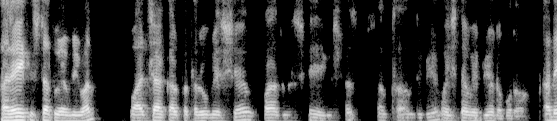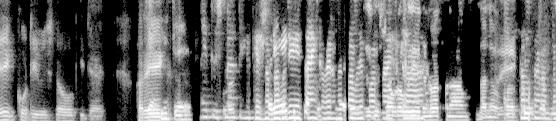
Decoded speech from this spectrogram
Hare Krishna to everyone. Vacha kalpatarubheshya padushe Krishna samtham divya vaishnavebhyo namo namo. अनेक कोटि वैष्णवों की जय हरे जय जय Hare Krishna. Thank you.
